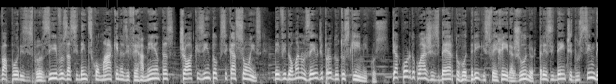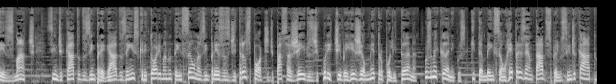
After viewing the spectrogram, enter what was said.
vapores explosivos, acidentes com máquinas e ferramentas, choques e intoxicações, devido ao manuseio de produtos químicos. De acordo com Agisberto Rodrigues Ferreira Júnior, presidente do Sindesmat, Sindicato dos Empregados em Escritório e Manutenção nas Empresas de Transporte de Passageiros de Curitiba e região metropolitana, os mecânicos, que também são representados pelo sindicato,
